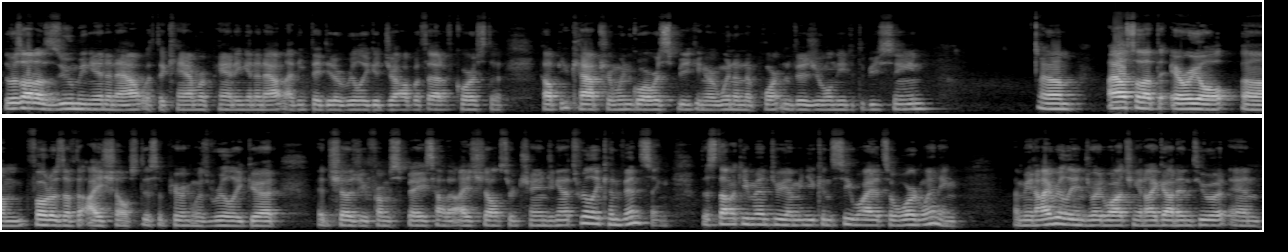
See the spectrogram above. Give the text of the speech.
there was a lot of zooming in and out with the camera panning in and out, and I think they did a really good job with that, of course, to help you capture when Gore was speaking or when an important visual needed to be seen. Um, I also thought the aerial um, photos of the ice shelves disappearing was really good. It shows you from space how the ice shelves are changing, and it's really convincing. This documentary, I mean, you can see why it's award-winning. I mean, I really enjoyed watching it. I got into it, and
